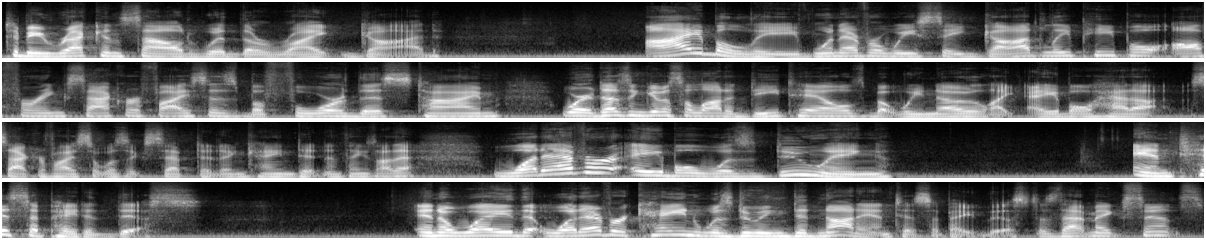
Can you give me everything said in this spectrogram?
to be reconciled with the right God. I believe whenever we see godly people offering sacrifices before this time, where it doesn't give us a lot of details, but we know like Abel had a sacrifice that was accepted and Cain didn't, and things like that. Whatever Abel was doing anticipated this in a way that whatever Cain was doing did not anticipate this. Does that make sense?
